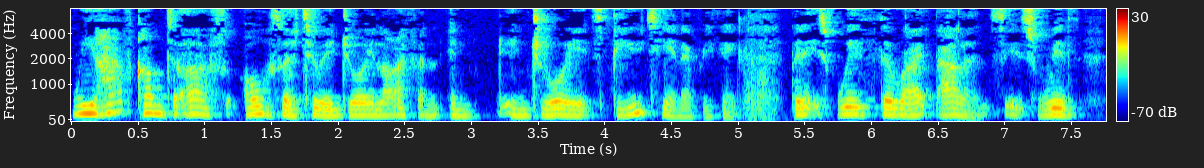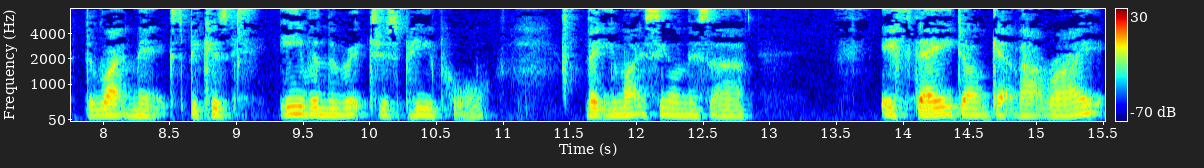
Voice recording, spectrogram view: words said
we have come to earth also to enjoy life and, and enjoy its beauty and everything but it's with the right balance it's with the right mix because even the richest people that you might see on this earth if they don't get that right,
